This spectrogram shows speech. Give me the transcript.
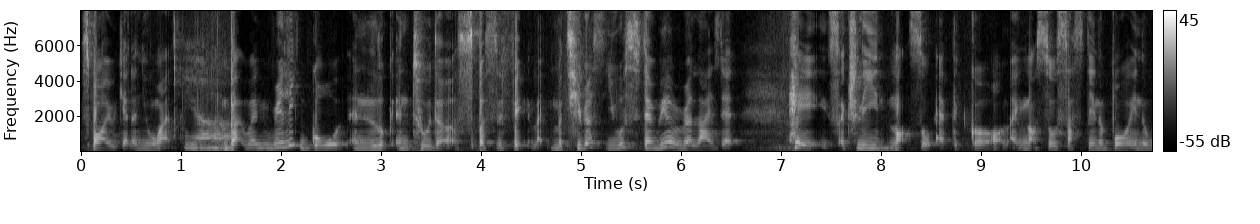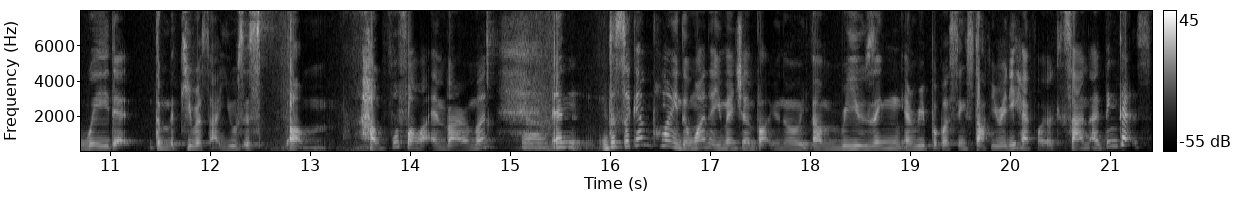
spoil, we get a new one. Yeah. But when we really go and look into the specific like materials used, then we will realize that hey, it's actually not so ethical or like not so sustainable in the way that the materials are used is um harmful for our environment. Yeah. And the second point, the one that you mentioned about, you know, um, reusing and repurposing stuff you already have for your son, I think that's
